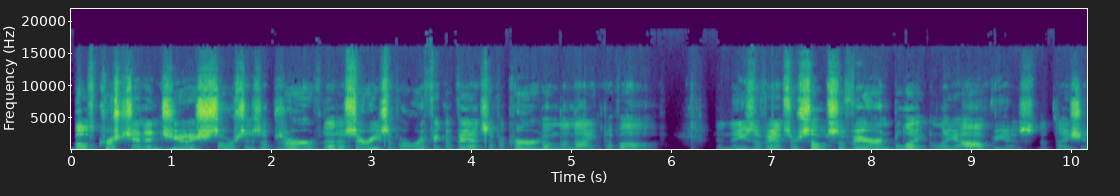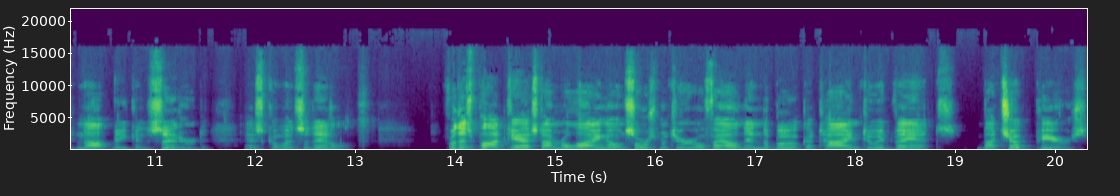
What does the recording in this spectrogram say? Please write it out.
Both Christian and Jewish sources observe that a series of horrific events have occurred on the ninth of Av and these events are so severe and blatantly obvious that they should not be considered as coincidental. For this podcast, I'm relying on source material found in the book A Time to Advance by Chuck Pierce,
